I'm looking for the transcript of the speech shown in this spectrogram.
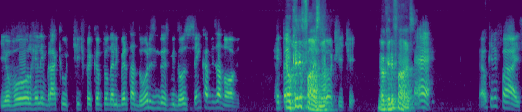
E eu vou relembrar que o Tite foi campeão da Libertadores em 2012 sem camisa 9. Repete é o que ele faz, né? Tite. É o que ele faz. É. É o que ele faz.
